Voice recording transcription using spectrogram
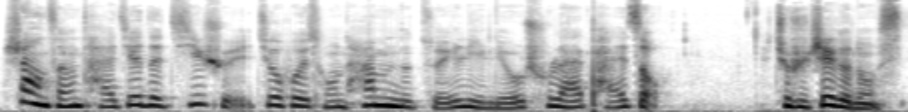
上层台阶的积水就会从他们的嘴里流出来排走，就是这个东西。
